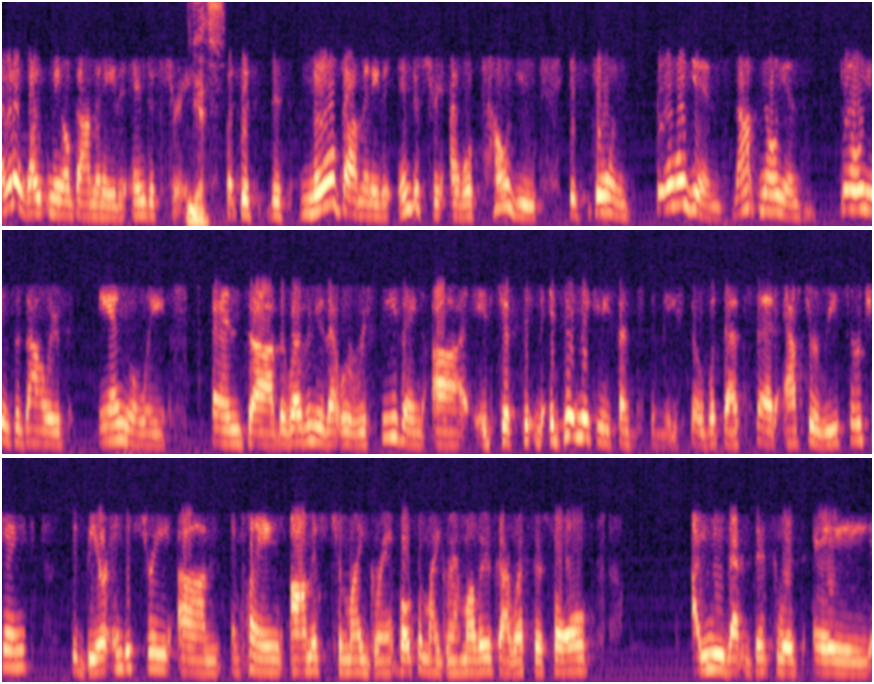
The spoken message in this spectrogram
I'm in a white male dominated industry. Yes. But this this male dominated industry, I will tell you, it's doing billions, not millions, billions of dollars annually. And uh, the revenue that we're receiving, uh, it just it, didn't make any sense to me. So, with that said, after researching the beer industry um, and playing homage to my grand, both of my grandmothers, God rest their souls, I knew that this was a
